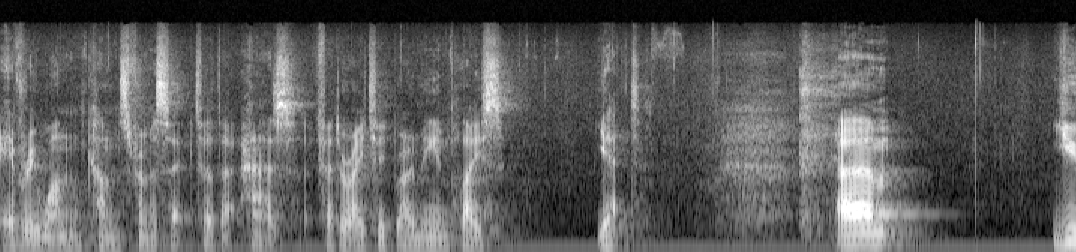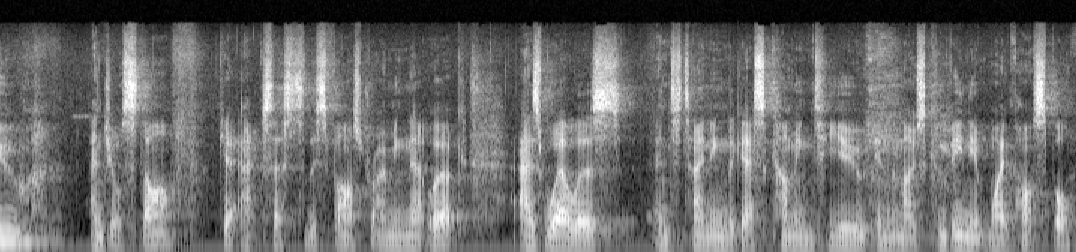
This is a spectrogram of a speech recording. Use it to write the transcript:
everyone comes from a sector that has federated roaming in place yet. Um, you and your staff get access to this vast roaming network as well as entertaining the guests coming to you in the most convenient way possible.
